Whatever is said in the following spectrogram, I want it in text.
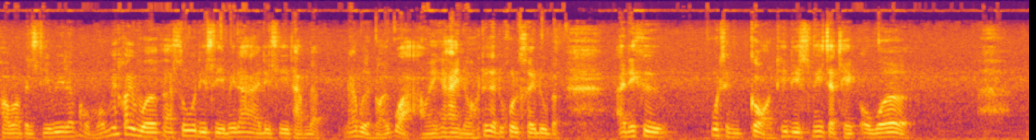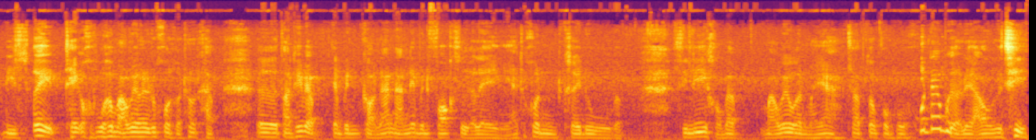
พอมาเป็นซีรีส์แล้วผมว่าไม่ค่อยเวิร์กอะสู้ดีซีไม่ได้ดีซีทำแบบน่าเบื่อน้อยกว่าเอาง่ายๆเนอะถ้าเกิดทุกคนเคยดูแบบ อันนี้คือพูดถึงก่อนที่ดิสนีย์จะเทคโอเวอร์ดิสเอ้ยเทคโอเวอร์มาเวลนะทุกคนขอโทษครับเออตอนที่แบบยังเป็นก่อนหน้านั้นเนี่ยเป็นฟ็อกซ์หรืออะไรอย่างเงี้ยทุกคนเคยดูแบบซีรีส์ของแบบมาเวลกันไหมอะสำหรับตัวผมผมโคตรน่าเบื่อเลยเอาจริง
